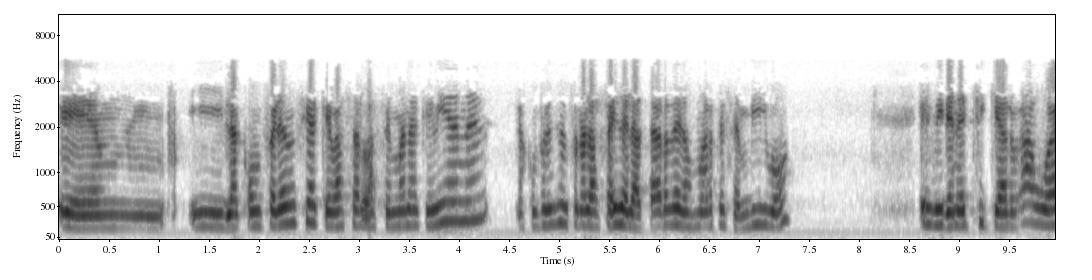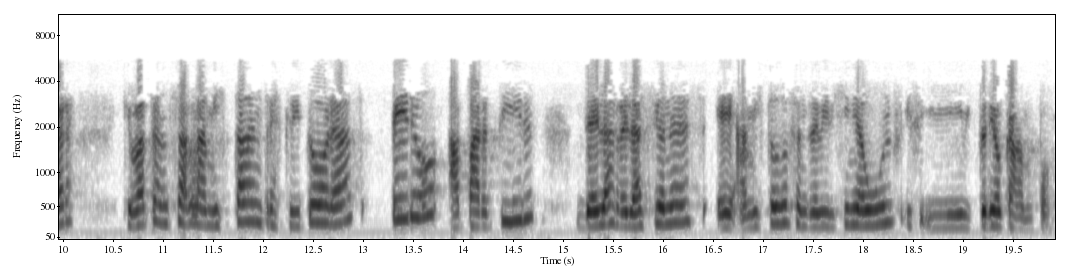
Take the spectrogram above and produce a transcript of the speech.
Eh, y la conferencia que va a ser la semana que viene, las conferencias son a las 6 de la tarde, los martes en vivo, es de Irene Chiquiarbauer, que va a pensar la amistad entre escritoras, pero a partir de las relaciones eh, amistosas entre Virginia Woolf y, y Victorio Campo.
